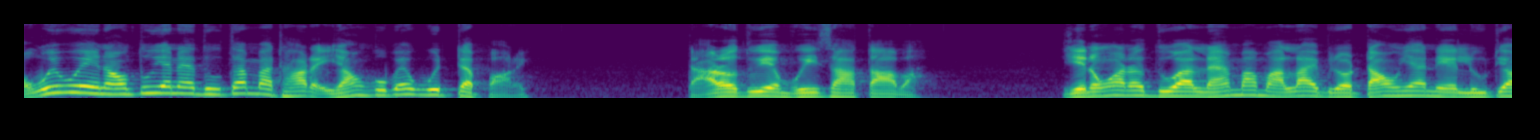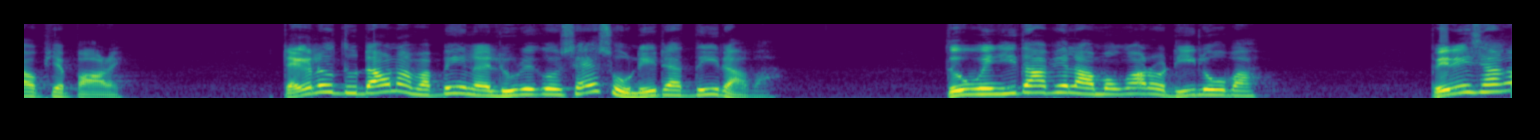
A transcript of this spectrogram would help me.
အဝေးဝေးအောင်သူ့ရဲ့နဲ့သူသတ်မှတ်ထားတဲ့အယောင်ကိုပဲဝစ်တက်ပါတယ်ဒါတော့သူ့ရဲ့မွေးစားသားပါရင်တော့ကတော့သူကလမ်းမမှာလိုက်ပြီးတော့တောင်းရနေတဲ့လူတစ်ယောက်ဖြစ်ပါတယ်တကယ်လို့သူတောင်းတာမပေးရင်လည်းလူတွေကိုဆဲဆူနေတတ်သေးတာပါသူဝင်ကြီးသားဖြစ်လာမုံကတော့ဒီလိုပါဘေဒင်းရှာက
